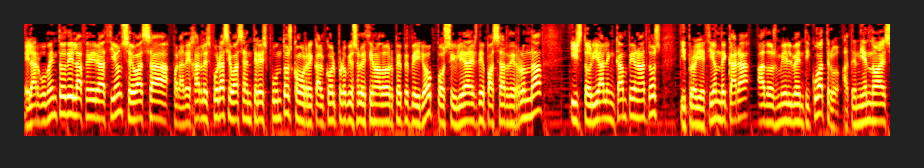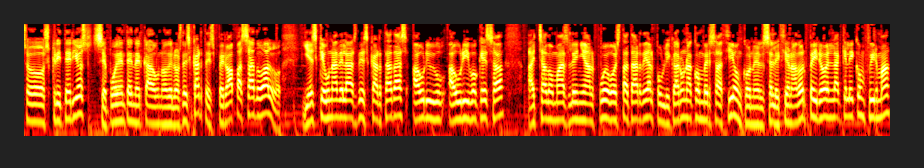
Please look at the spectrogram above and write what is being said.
El argumento de la federación se basa, para dejarles fuera, se basa en tres puntos, como recalcó el propio seleccionador Pepe Peiró, posibilidades de pasar de ronda, historial en campeonatos y proyección de cara a 2024. Atendiendo a esos criterios se puede entender cada uno de los descartes, pero ha pasado algo y es que una de las descartadas, Auri, Boquesa, ha echado más leña al fuego esta tarde al publicar una conversación con el seleccionador Peiro en la que le confirma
